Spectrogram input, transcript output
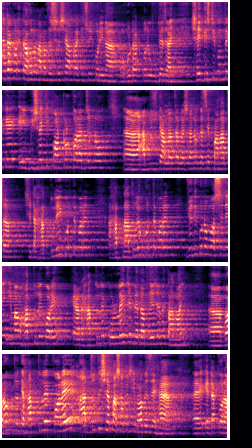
যেটা করি তা হলো নামাজের শেষে আমরা কিছুই করি না হুটহাট করে উঠে যাই সেই দৃষ্টিকোণ থেকে এই বিষয়টি কন্ট্রোল করার জন্য আপনি যদি আল্লাহ জাল্লাহ শানুর কাছে পানা চান, সেটা হাত তুলেই করতে পারেন, হাত না তুলেও করতে পারেন। যদি কোনো মসজিদে ইমাম হাত তুলে করে, আর হাত তুলে করলেই যে বেদাত হয়ে যাবে তা নয়। বরং যদি হাত তুলে করে, আর যদি সে পাশাপাশি ভাবে যে হ্যাঁ এটা করা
